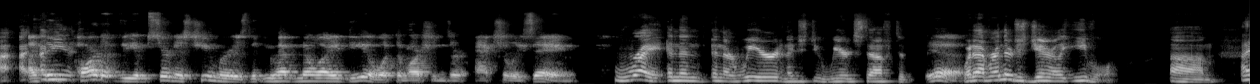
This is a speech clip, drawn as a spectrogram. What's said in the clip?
I, I, I I think mean, part of the absurdist humor is that you have no idea what the Martians are actually saying. right, and then and they're weird, and they just do weird stuff to Yeah. whatever, and they're just generally evil. Um, I,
